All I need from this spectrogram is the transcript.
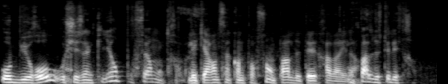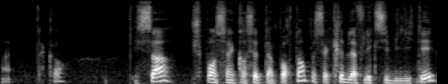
au bureau ou chez un client pour faire mon travail. Les 40-50%, on parle de télétravail On là. parle de télétravail. Ouais. D'accord? Et ça, je pense que c'est un concept important parce que ça crée de la flexibilité,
